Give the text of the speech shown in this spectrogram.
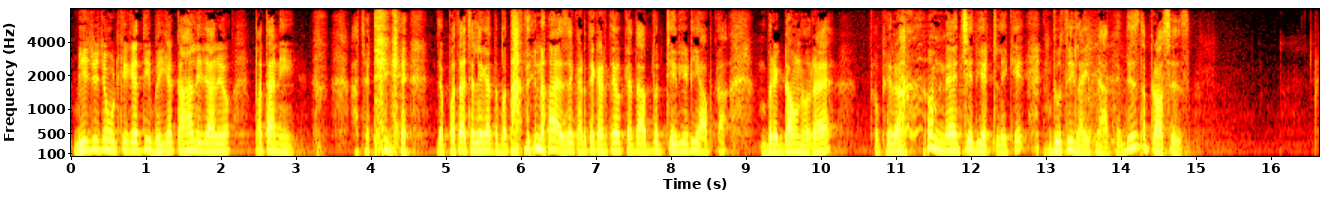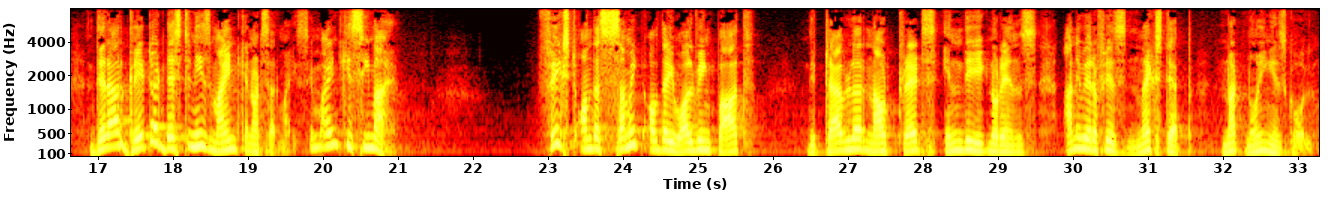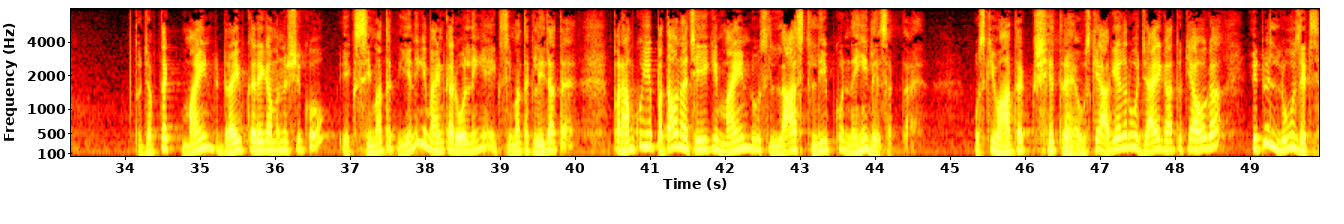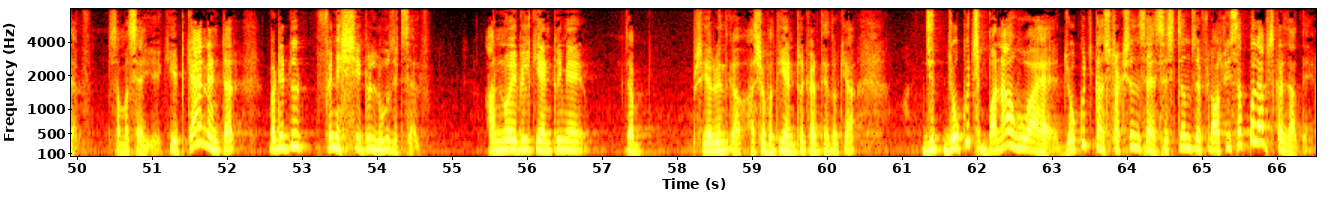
बीच बीच में उठ के कहती भैया कहाँ ले जा रहे हो पता नहीं अच्छा ठीक है जब पता चलेगा तो बता देना ऐसे करते करते वो कहता है अब तो चेरियट ही आपका ब्रेकडाउन हो रहा है तो फिर हम नए चेरियट लेके दूसरी लाइफ में आते हैं। This is the process there are greater destinies mind cannot surmise mind की सीमा है। Fixed on the summit of the evolving path the traveller now treads in the ignorance unaware of his next step not knowing his goal तो जब तक mind drive करेगा मनुष्य को एक सीमा तक, ये नहीं कि माइंड का रोल नहीं है, एक सीमा तक ले जाता है। पर हमको ये पता होना चाहिए कि माइंड उस लास्ट लीप को नहीं ले सकता है। उसकी वहाँ तक क्षेत्र है। उसके आगे अगर वो जाएगा तो क्या होगा? It will lose itself समस्या ये कि it can enter but it will finish it will lose itself unknowable की एंट्री में जब श्री अरविंद का अशुभति एंटर करते हैं तो क्या? जित, जो कुछ बना हुआ है, जो कुछ कंस्ट्रक्शन है सिस्टम्स है फिलोसफी सब कोलैप्स कर जाते हैं।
